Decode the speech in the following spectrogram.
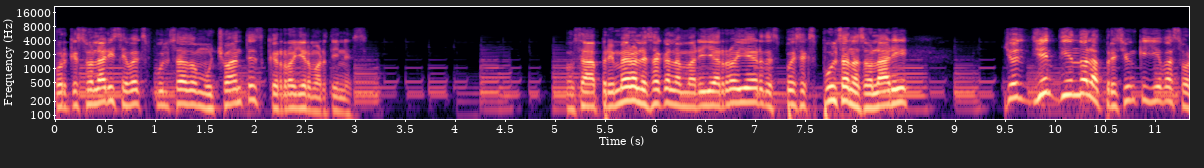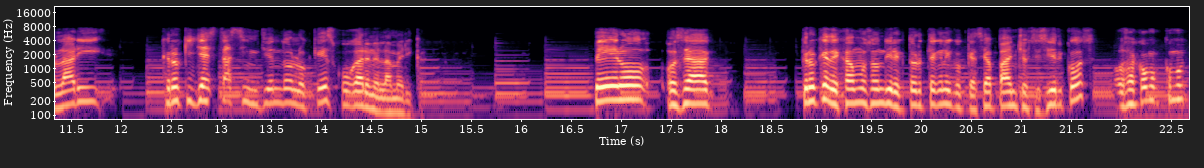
Porque Solari se va expulsado mucho antes que Roger Martínez. O sea, primero le sacan la amarilla a Roger, después expulsan a Solari. Yo, yo entiendo la presión que lleva Solari. Creo que ya está sintiendo lo que es jugar en el América. Pero, o sea, creo que dejamos a un director técnico que hacía panchos y circos. O sea, ¿cómo, cómo,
